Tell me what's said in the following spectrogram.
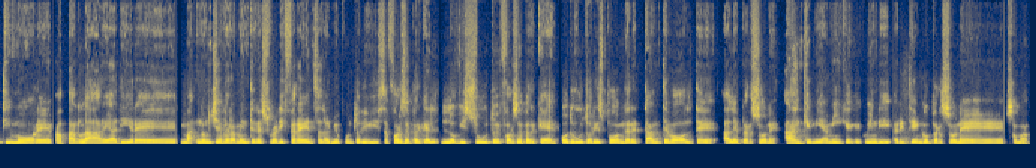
timore a parlare, a dire ma non c'è veramente nessuna differenza dal mio punto di vista. Forse perché l'ho vissuto e forse perché ho dovuto rispondere tante volte alle persone, anche mie amiche, che quindi ritengo persone insomma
